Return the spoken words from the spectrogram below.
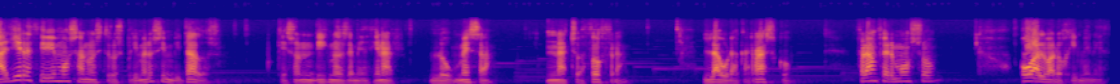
Allí recibimos a nuestros primeros invitados, que son dignos de mencionar. Lou Mesa, Nacho Azofra, Laura Carrasco, Fran Fermoso o Álvaro Jiménez.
